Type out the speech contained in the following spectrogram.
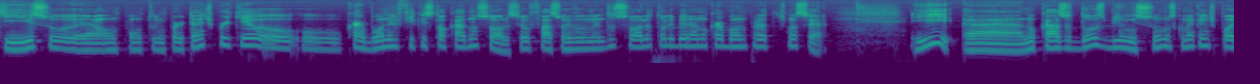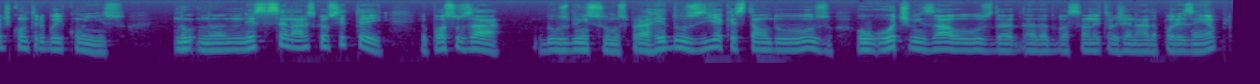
que isso é um ponto importante porque o, o, carbono ele fica estocado no solo. Se eu faço o revolvimento do solo, eu estou liberando o carbono para a atmosfera. E, uh, no caso dos bioinsumos, como é que a gente pode contribuir com isso? No, no, nesses cenários que eu citei, eu posso usar os bioinsumos para reduzir a questão do uso ou otimizar o uso da, da adubação nitrogenada, por exemplo,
